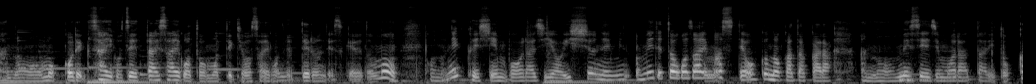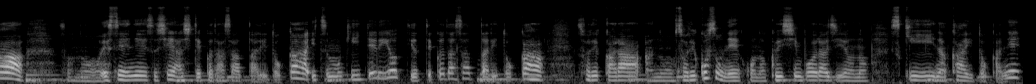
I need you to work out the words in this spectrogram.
あのもうこれ最後絶対最後と思って今日最後に言ってるんですけれどもこのね「食いしん坊ラジオ1周年おめでとうございます」って多くの方からあのメッセージもらったりとかその SNS シェアしてくださったりとかいつも聞いてるよって言ってくださったりとかそれからあのそれこそねこの「食いしん坊ラジオ」の好きな回とかね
